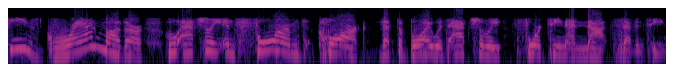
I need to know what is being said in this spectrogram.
teen's grandmother who actually informed Clark that the boy was actually 14 and not 17.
